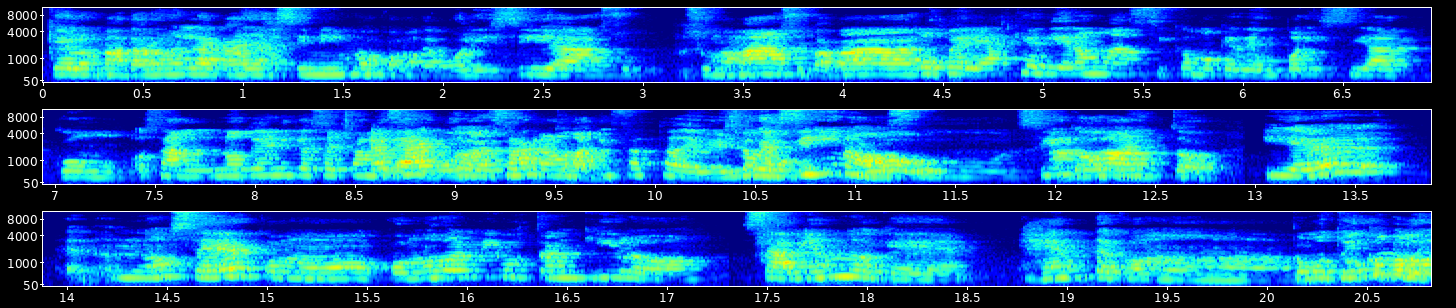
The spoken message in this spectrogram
que los mataron en la calle así mismo, como que policías, sus su mamá, su papá. O peleas que vieron así como que de un policía con, o sea, no tiene ni que ser familiar, Exacto, uno se exacto. traumatiza hasta de verlo. su que, vecino, su, sí, Ajá. todo esto. Y él, no sé cómo, cómo dormimos tranquilos sabiendo que gente como, Como tú y como yo.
